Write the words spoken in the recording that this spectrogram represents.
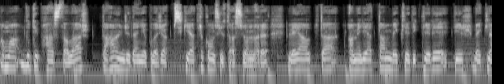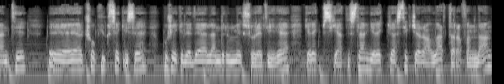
Ama bu tip hastalar daha önceden yapılacak psikiyatri konsültasyonları veyahut da ameliyattan bekledikleri bir beklenti e, eğer çok yüksek ise bu şekilde değerlendirilmek suretiyle gerek psikiyatristler gerek plastik cerrahlar tarafından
